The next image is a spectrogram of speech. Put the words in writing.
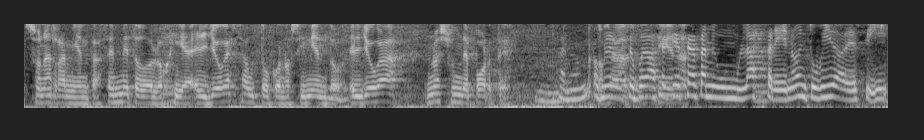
son herramientas, es metodología, el yoga es autoconocimiento, el yoga no es un deporte. Bueno, se puede hacer que sea también un lastre, ¿no? En tu vida, de decir,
